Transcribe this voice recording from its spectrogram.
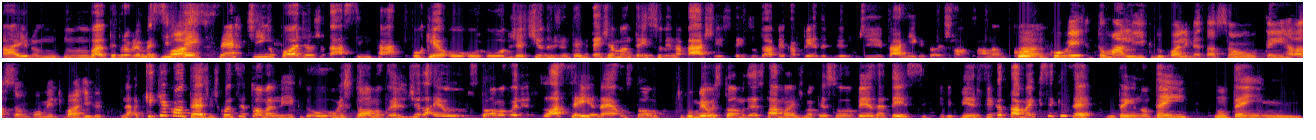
aí não, não vai ter problema. Mas se Nossa. feito certinho, pode ajudar sim, tá? Porque o, o, o objetivo do jejum intermitente é manter a insulina baixa. Isso tem tudo a ver com a perda de, de barriga, que a gente estava falando. Com, ah. comer, tomar líquido com alimentação tem relação com aumento de barriga? O que, que acontece, gente? Quando você toma líquido, o, o estômago, ele, o estômago, ele laceia, né? O estômago, tipo, o meu estômago desse tamanho, de uma pessoa obesa é desse. Ele fica do tamanho que você quiser. Não tem, não tem não tem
